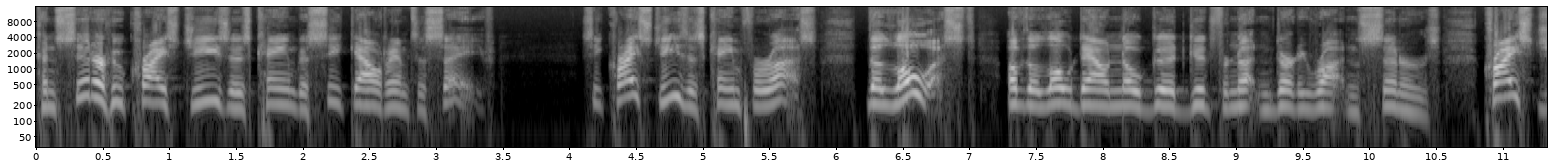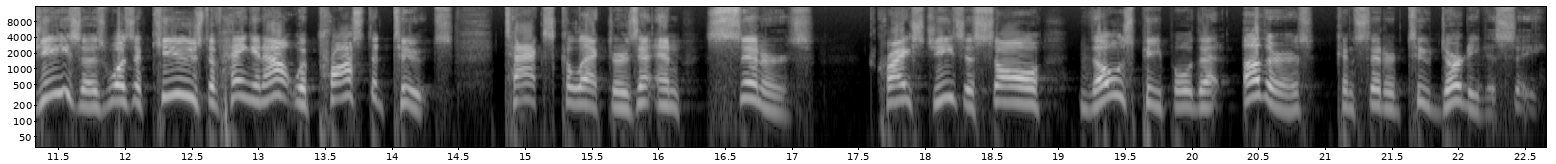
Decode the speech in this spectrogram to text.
Consider who Christ Jesus came to seek out and to save. See, Christ Jesus came for us, the lowest of the low down, no good, good for nothing, dirty, rotten sinners. Christ Jesus was accused of hanging out with prostitutes, tax collectors, and sinners. Christ Jesus saw those people that others considered too dirty to see,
